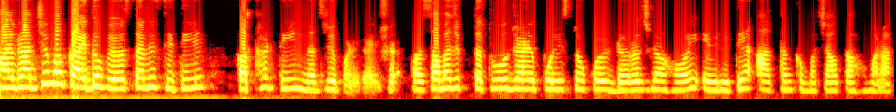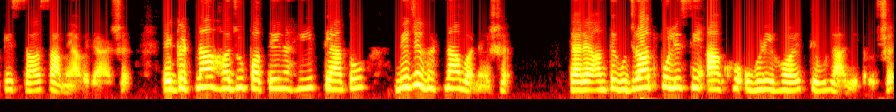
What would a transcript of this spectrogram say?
હાલ રાજ્યમાં કાયદો વ્યવસ્થાની સ્થિતિ કથળતી નજરે પડી રહી છે. અસામાજિક તત્વો જાણે પોલીસનો કોઈ ડર જ ન હોય એવી રીતે આતંક મચાવતા હોવાના કિસ્સા સામે આવી રહ્યા છે. એ ઘટના હજુ પતે નહીં, ત્યાં તો બીજી ઘટના બને છે. ત્યારે અંતે ગુજરાત પોલીસની આંખો ઉઘડી હોય તેવું લાગી રહ્યું છે.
